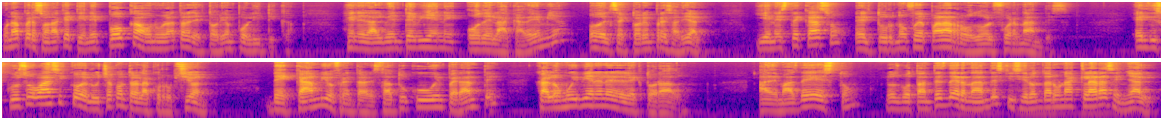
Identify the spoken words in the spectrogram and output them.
una persona que tiene poca o nula trayectoria en política. Generalmente viene o de la academia o del sector empresarial y en este caso el turno fue para Rodolfo Hernández. El discurso básico de lucha contra la corrupción, de cambio frente al statu quo imperante, caló muy bien en el electorado. Además de esto, los votantes de Hernández quisieron dar una clara señal,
